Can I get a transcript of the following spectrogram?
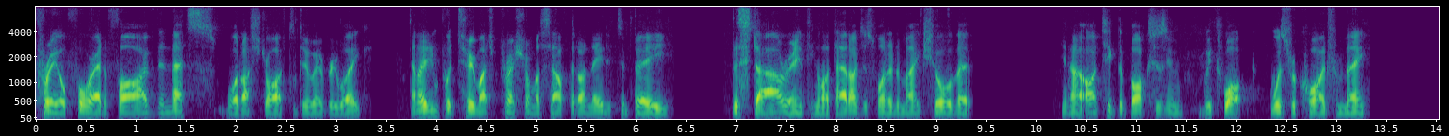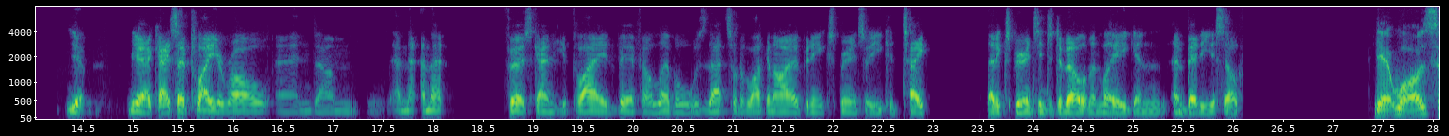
three or four out of five, then that's what I strive to do every week. And I didn't put too much pressure on myself that I needed to be the star or anything like that. I just wanted to make sure that, you know, I ticked the boxes in, with what was required from me. Yep. Yeah. Okay. So play your role, and um, and that, and that first game that you played, VFL level, was that sort of like an eye-opening experience, where you could take that experience into development league and and better yourself. Yeah, it was.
